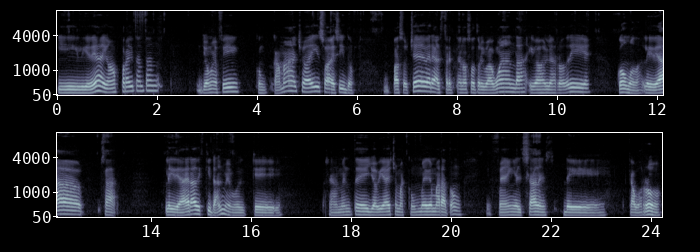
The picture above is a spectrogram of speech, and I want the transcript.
Y la idea, íbamos por ahí tan, tan. Yo me fui con Camacho ahí, suavecito. Un paso chévere, al frente de nosotros iba Wanda, iba Jorge Rodríguez, cómodo. La idea, o sea, la idea era desquitarme porque realmente yo había hecho más que un medio maratón. Fue en el challenge de Cabo Rojo,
